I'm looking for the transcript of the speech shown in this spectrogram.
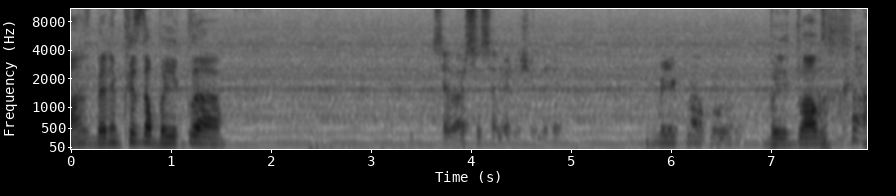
Yalnız benim kız da bıyıklı ha. Seversin sen öyle şeyleri. Bıyıklı ablaları. Bıyıklı abla.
